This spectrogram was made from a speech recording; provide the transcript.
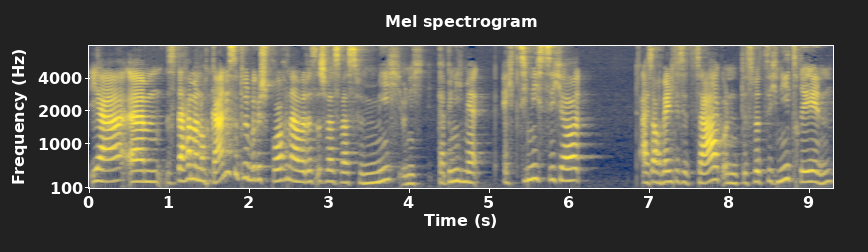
Ja, ähm, das, da haben wir noch gar nicht so drüber gesprochen, aber das ist was, was für mich, und ich, da bin ich mir echt ziemlich sicher, also auch wenn ich das jetzt sage, und das wird sich nie drehen,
